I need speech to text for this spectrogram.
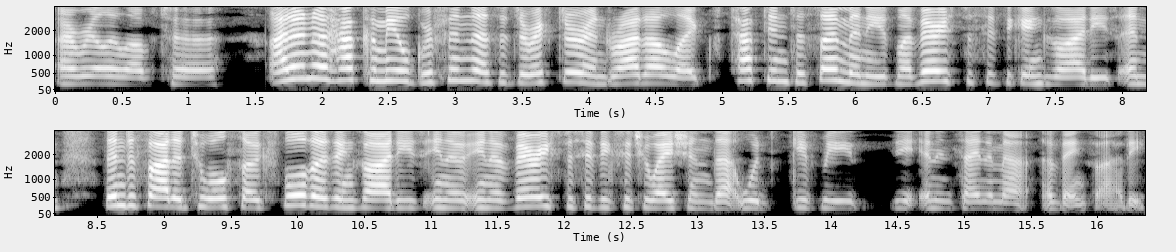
I really loved her. I don't know how Camille Griffin, as a director and writer, like tapped into so many of my very specific anxieties, and then decided to also explore those anxieties in a in a very specific situation that would give me the, an insane amount of anxiety.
